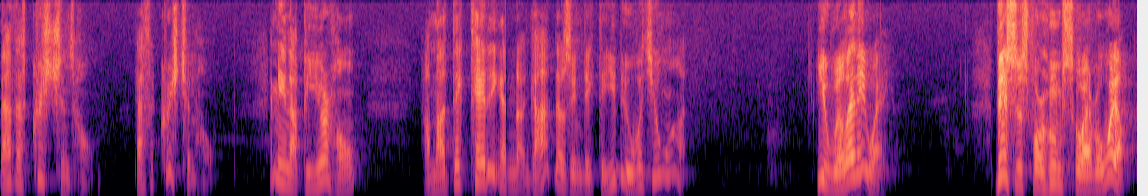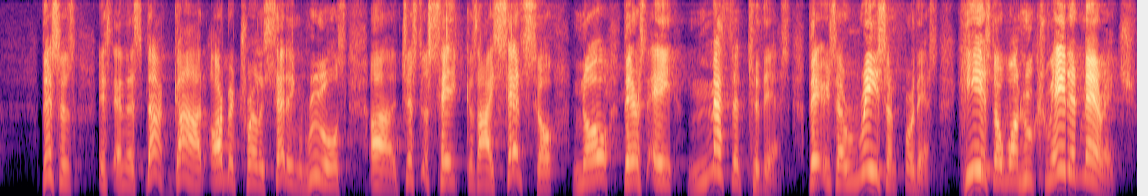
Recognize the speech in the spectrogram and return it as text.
Now that's Christian's home. That's a Christian home. It may not be your home. I'm not dictating, and God doesn't dictate. You do what you want. You will anyway. This is for whomsoever will. This is, and it's not God arbitrarily setting rules uh, just to say, because I said so. No, there's a method to this, there is a reason for this. He is the one who created marriage.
